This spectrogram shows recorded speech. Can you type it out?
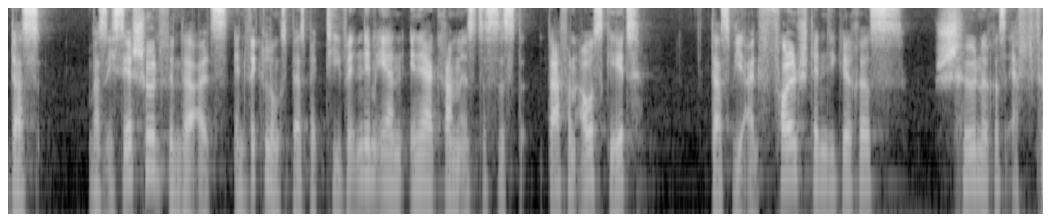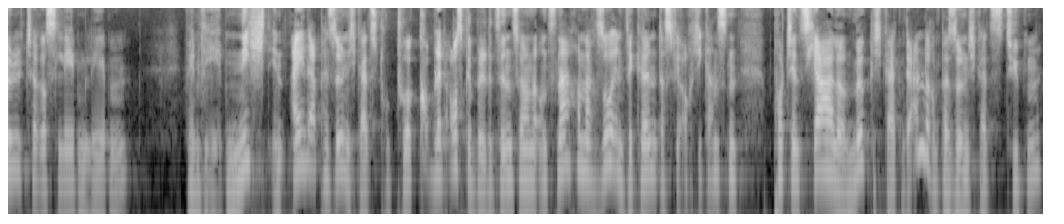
Das, was ich sehr schön finde als Entwicklungsperspektive in dem Enneagramm ist, dass es davon ausgeht, dass wir ein vollständigeres, schöneres, erfüllteres Leben leben, wenn wir eben nicht in einer Persönlichkeitsstruktur komplett ausgebildet sind, sondern uns nach und nach so entwickeln, dass wir auch die ganzen Potenziale und Möglichkeiten der anderen Persönlichkeitstypen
